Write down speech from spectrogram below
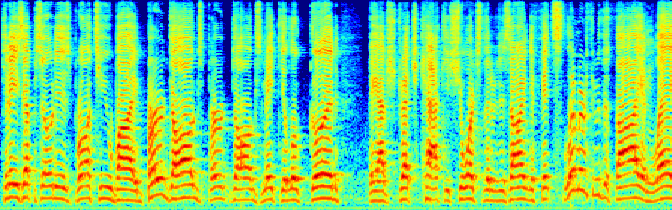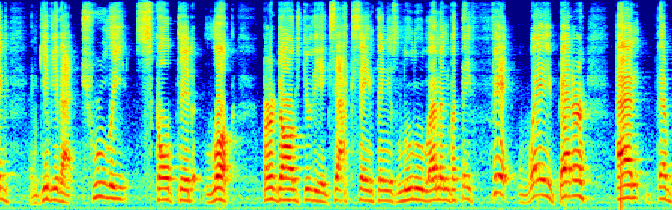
Today's episode is brought to you by Bird Dogs. Bird Dogs make you look good. They have stretch khaki shorts that are designed to fit slimmer through the thigh and leg and give you that truly sculpted look. Bird Dogs do the exact same thing as Lululemon, but they fit way better and they're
